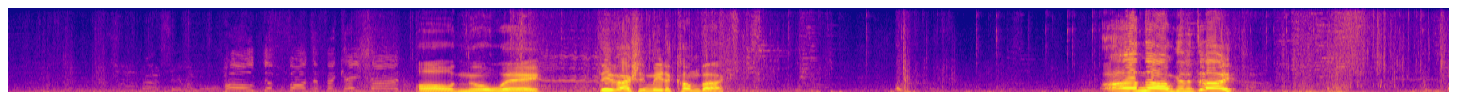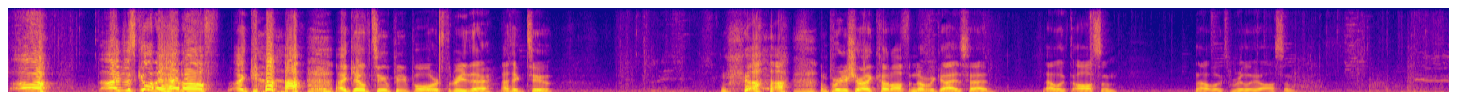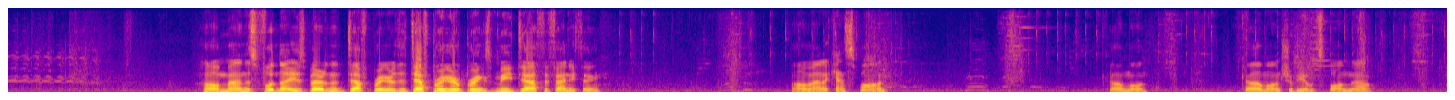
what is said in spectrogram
Oh, no way. They've actually made a comeback. Oh no, I'm gonna die! Oh! I just got a head off! I, I killed two people, or three there. I think two. I'm pretty sure I cut off another guy's head. That looked awesome. That looked really awesome. Oh man, this Foot Knight is better than the Deathbringer. The Deathbringer brings me death, if anything. Oh man, I can't spawn. Come on. Come on, should be able to spawn now.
